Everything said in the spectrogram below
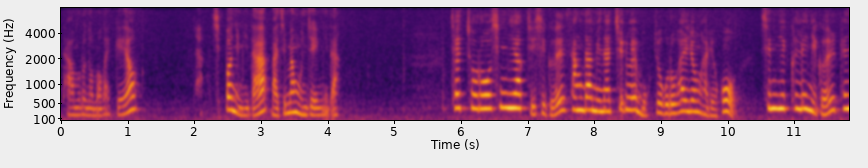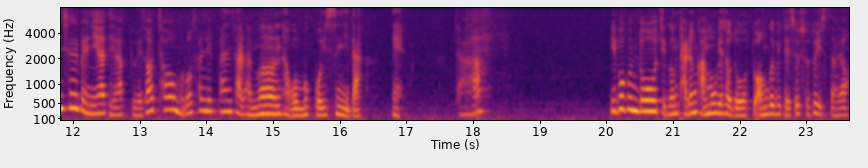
다음으로 넘어갈게요. 자, 10번입니다. 마지막 문제입니다. 최초로 심리학 지식을 상담이나 치료의 목적으로 활용하려고 심리 클리닉을 펜실베니아 대학교에서 처음으로 설립한 사람은 하고 묻고 있습니다. 네. 자. 이 부분도 지금 다른 과목에서도 또 언급이 됐을 수도 있어요.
